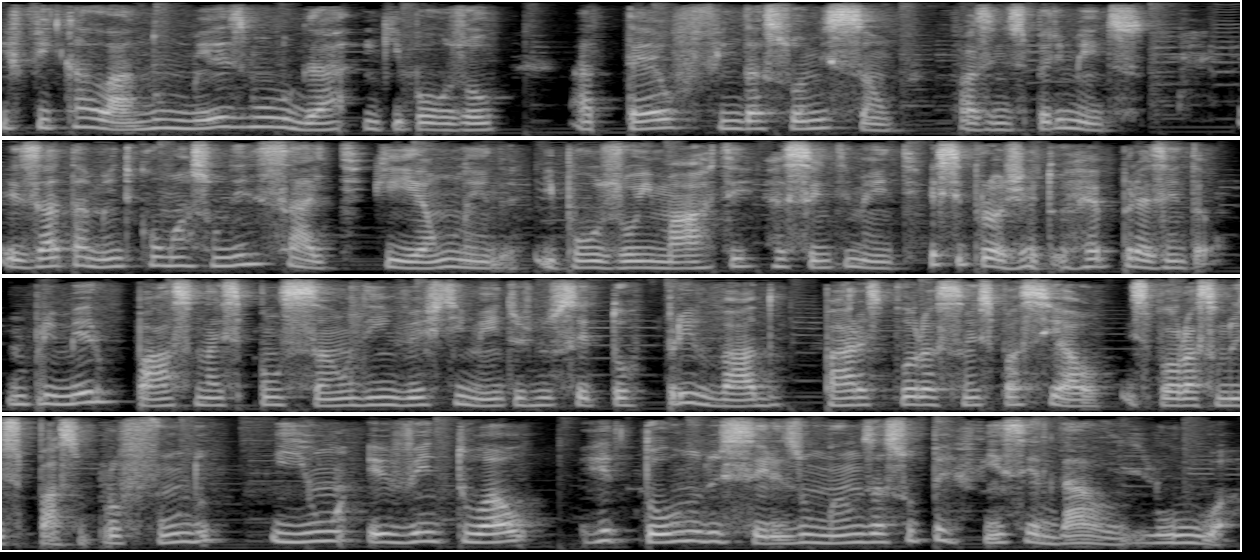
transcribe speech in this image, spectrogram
e fica lá no mesmo lugar em que pousou até o fim da sua missão, fazendo experimentos. Exatamente como a sonda InSight, que é um lander e pousou em Marte recentemente. Esse projeto representa um primeiro passo na expansão de investimentos no setor privado para exploração espacial, exploração do espaço profundo e uma eventual retorno dos seres humanos à superfície da Lua.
